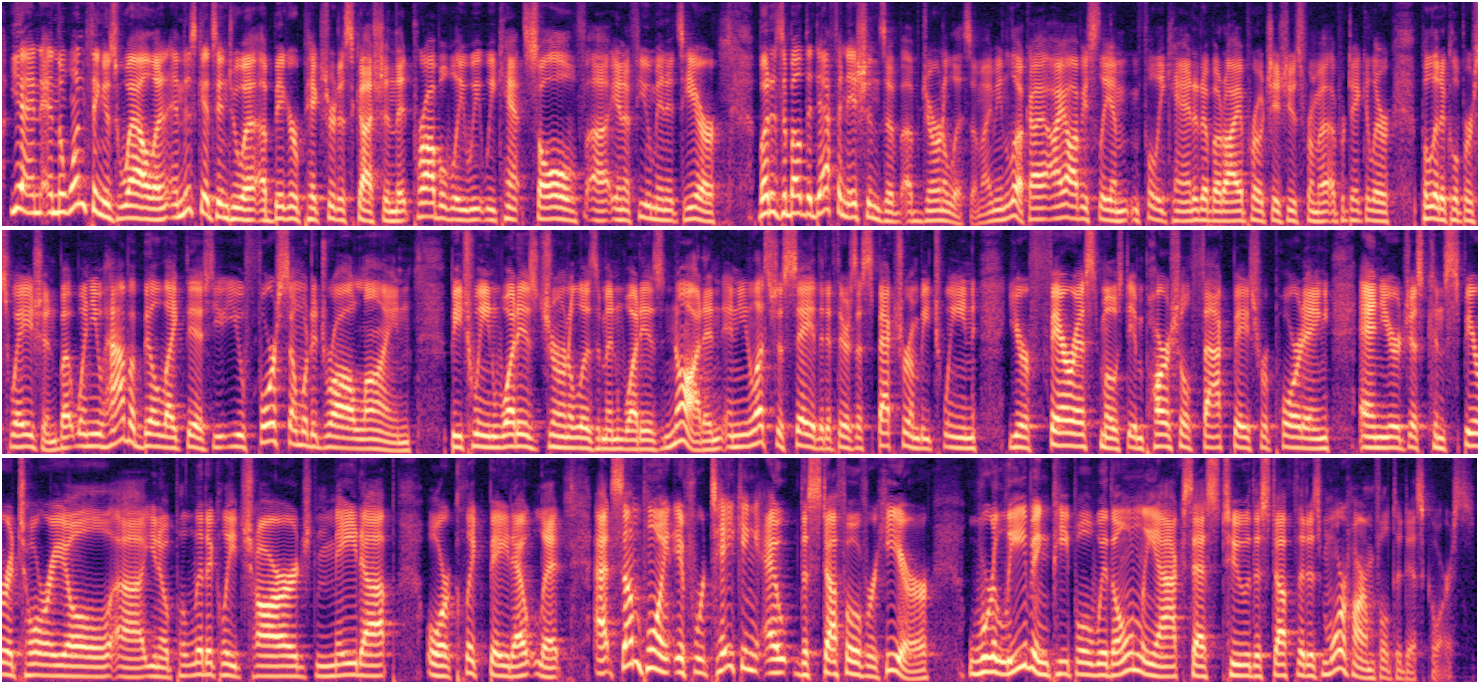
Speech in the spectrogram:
Yeah, and, and the one thing as well, and, and this gets into a, a bigger picture discussion that probably we, we can't solve uh, in a few minutes here, but it's about the definitions of, of journalism. I mean, look, I, I obviously am fully candid about I approach issues from a, a, particular political persuasion. But when you have a bill like this, you, you force someone to draw a line between what is journalism and what is not. And, and you let's just say that if there's a spectrum between your fairest, most impartial, fact based reporting and your just conspiratorial, uh, you know, politically charged, made up, or clickbait outlet, at some point, if we're taking out the stuff over here, we're leaving people with only access to the stuff that is more harmful to discourse.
